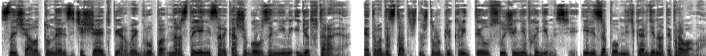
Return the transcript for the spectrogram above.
Сначала туннель зачищает первая группа, на расстоянии 40 шагов за ними идет вторая. Этого достаточно, чтобы прикрыть тыл в случае необходимости или запомнить координаты провала.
